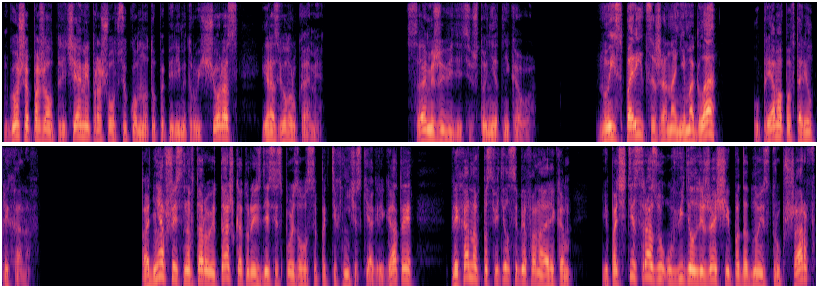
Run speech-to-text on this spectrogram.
Гоша пожал плечами, прошел всю комнату по периметру еще раз и развел руками. «Сами же видите, что нет никого». «Ну, испариться же она не могла!» — упрямо повторил Плеханов. Поднявшись на второй этаж, который здесь использовался под технические агрегаты, Плеханов посветил себе фонариком и почти сразу увидел лежащий под одной из труб шарф,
